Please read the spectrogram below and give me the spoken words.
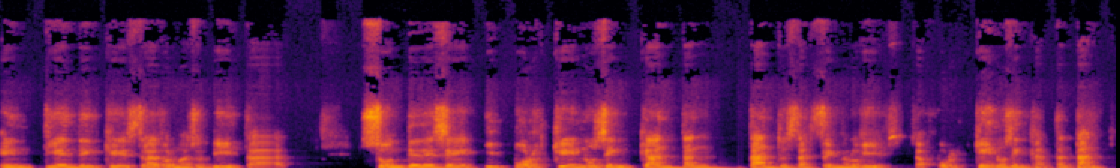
entienden que es transformación digital, son DDC y por qué nos encantan tanto estas tecnologías, o sea, por qué nos encantan tanto.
